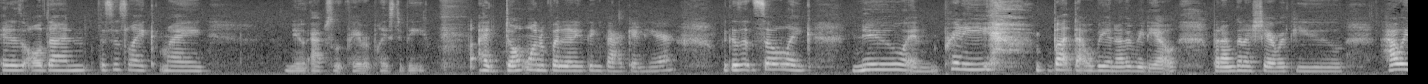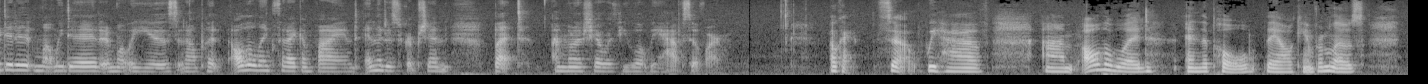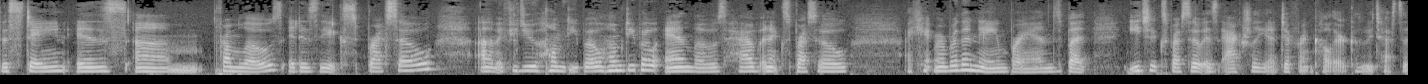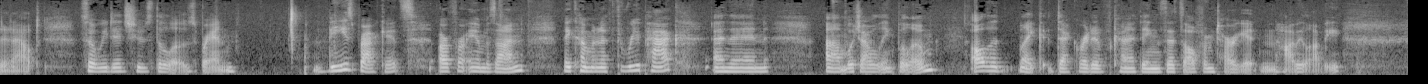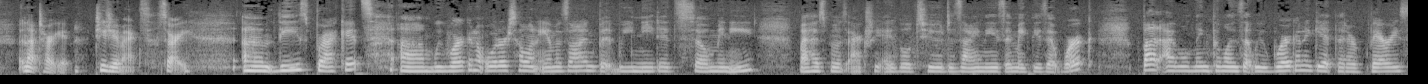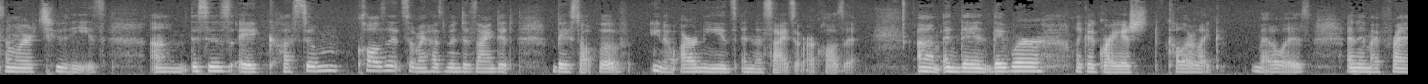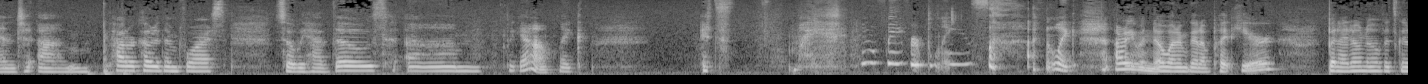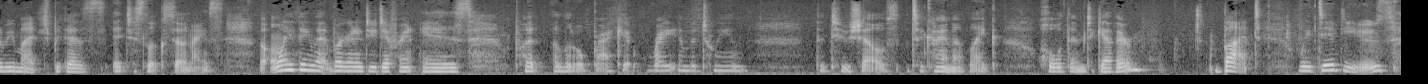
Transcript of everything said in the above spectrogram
It is all done. This is like my new absolute favorite place to be. I don't want to put anything back in here because it's so like new and pretty, but that will be another video. But I'm going to share with you how we did it and what we did and what we used and I'll put all the links that I can find in the description, but I'm going to share with you what we have so far. Okay, so we have um, all the wood and the pole, they all came from Lowe's. The stain is um, from Lowe's. It is the espresso. Um, if you do Home Depot, Home Depot and Lowe's have an espresso. I can't remember the name brands, but each espresso is actually a different color because we tested it out. So we did choose the Lowe's brand. These brackets are from Amazon. They come in a three pack and then, um, which I will link below all the like decorative kind of things that's all from Target and Hobby Lobby. Not Target TJ Maxx sorry. Um, these brackets um, we were gonna order some on Amazon but we needed so many. My husband was actually able to design these and make these at work but I will link the ones that we were gonna get that are very similar to these. Um, this is a custom closet so my husband designed it based off of you know our needs and the size of our closet um, and then they were like a grayish color like metal is. And then my friend um, powder coated them for us. So we have those. Um, but yeah, like it's my new favorite place. like I don't even know what I'm going to put here. But I don't know if it's going to be much because it just looks so nice. The only thing that we're going to do different is put a little bracket right in between the two shelves to kind of like hold them together. But we did use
